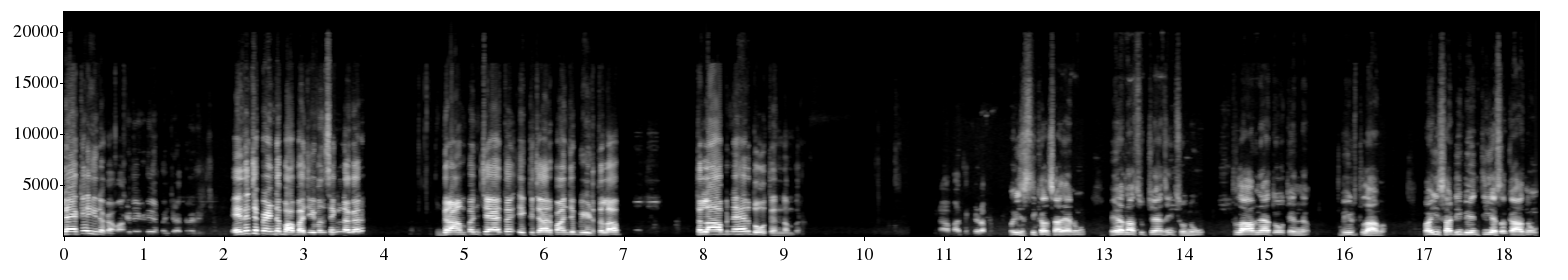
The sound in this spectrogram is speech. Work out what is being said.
ਲੈ ਕੇ ਹੀ ਰਕਾਵਾਂਗੇ। ਕਿਹੜੀ ਕਿਹੜੀ ਪੰਚਾਇਤਾਂ ਦੇ ਵਿੱਚ? ਇਹਦੇ ਚ ਪਿੰਡ ਬਾਬਾ ਜੀਵਨ ਸਿੰਘ ਨਗਰ ਗ੍ਰਾਮ ਪੰਚਾਇਤ 145 ਬੀੜ ਤਲਾਬ ਤਲਾਬ ਨਹਿਰ 2-3 ਨੰਬਰ। ਨਾਮ ਹੈ ਤੇ ਕਿਹੜਾ? ਪਿੰਡ? ਭਾਈ ਸਤਿ ਸ਼੍ਰੀ ਅਕਾਲ ਸਾਰਿਆਂ ਨੂੰ। ਮੇਰਾ ਨਾਮ ਸੁਖਚੈਨ ਸਿੰਘ ਸੋਨੂ। ਤਲਾਬ ਨੇ ਦੋ ਤਿੰਨ ਵੀਰ ਤਲਾਬ। ਭਾਈ ਸਾਡੀ ਬੇਨਤੀ ਹੈ ਸਰਕਾਰ ਨੂੰ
